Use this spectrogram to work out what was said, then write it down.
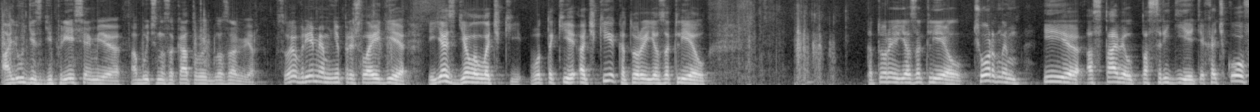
а люди с депрессиями обычно закатывают глаза вверх. В свое время мне пришла идея, и я сделал очки. Вот такие очки, которые я заклеил, которые я заклеил черным и оставил посреди этих очков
